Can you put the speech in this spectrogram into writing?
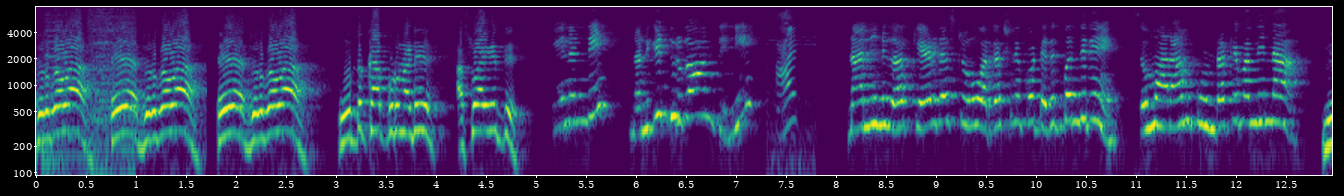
ದುರ್ಗವ್ವ ಏ ದುರ್ಗವ್ವ ಏ ದುರ್ಗವ್ವ ಊಟಕ್ಕೆ ಹಾಕ್ಬಿಡು ನಡಿ ಹಸು ಆಗೈತಿ. ಏನಂದಿ? ನನಗೆ ದುರ್ಗಾ ಅಂತೀನಿ. ನಾನ್ ನಿನಗ ಕೇಳ್ದಷ್ಟು ವರದಕ್ಷಿಣೆ ಕೊಟ್ಟು ಎದಕ್ ಬಂದಿನಿ? ಸುಮ್ ಆರಾಮ್ ಕುಂಡ್ರಕ್ಕೆ ಬಂದಿನ. ನೀ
